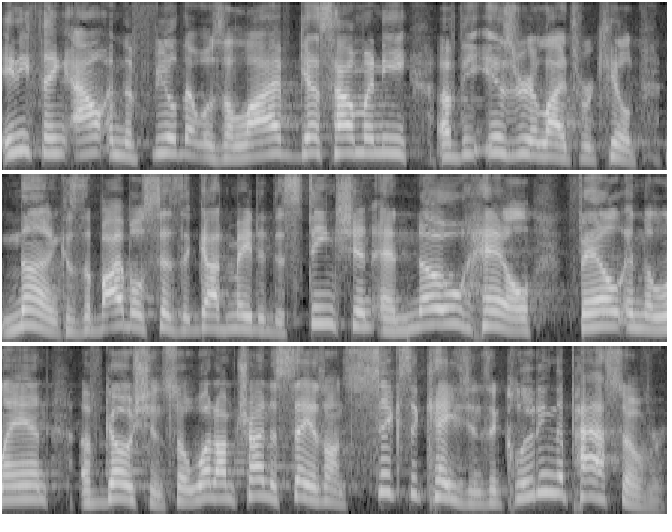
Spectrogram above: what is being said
anything out in the field that was alive, guess how many of the Israelites were killed? None, because the Bible says that God made a distinction and no hell fell in the land of Goshen. So, what I'm trying to say is on six occasions, including the Passover,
